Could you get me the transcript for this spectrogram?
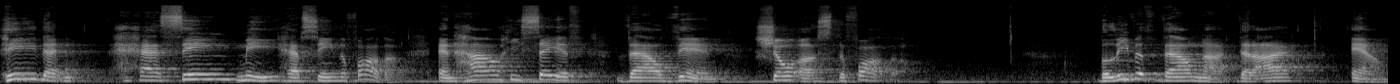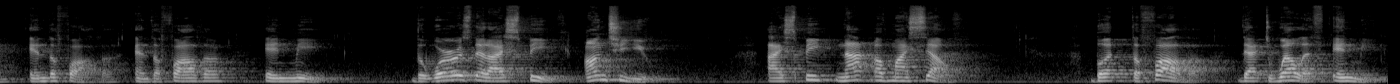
He that has seen me hath seen the Father. And how he saith, Thou then show us the Father. Believeth thou not that I am in the Father, and the Father in me? The words that I speak unto you, I speak not of myself, but the Father that dwelleth in me.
